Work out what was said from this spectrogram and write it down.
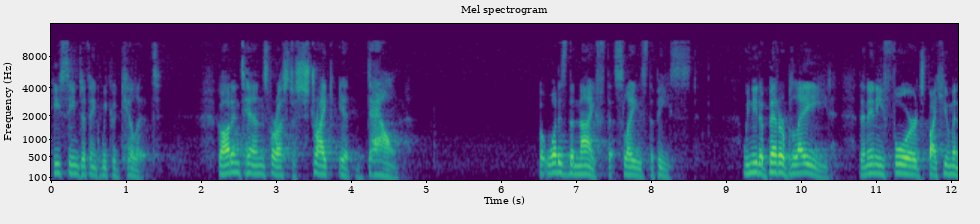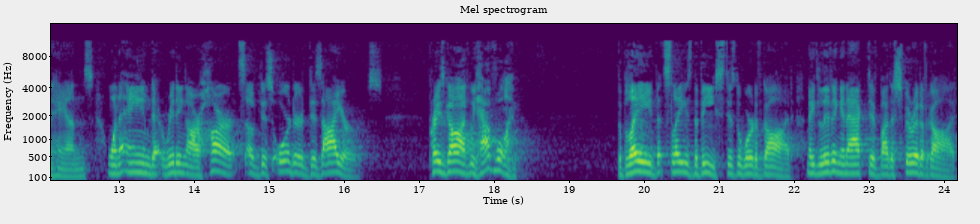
He seemed to think we could kill it. God intends for us to strike it down. But what is the knife that slays the beast? We need a better blade than any forged by human hands, one aimed at ridding our hearts of disordered desires. Praise God, we have one. The blade that slays the beast is the Word of God, made living and active by the Spirit of God,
